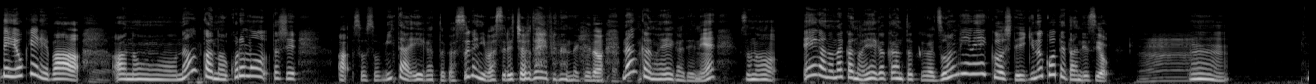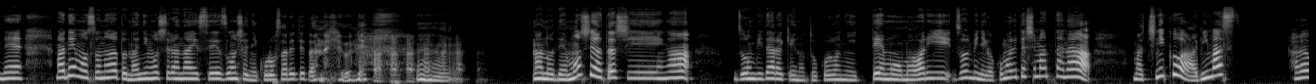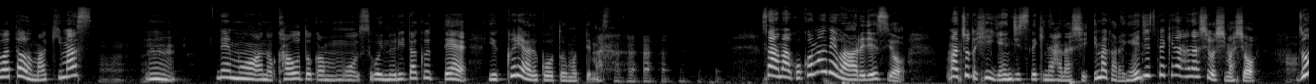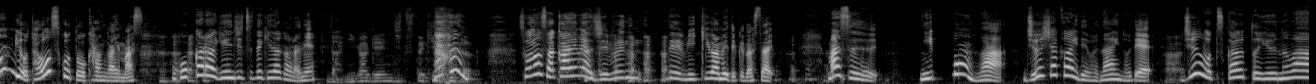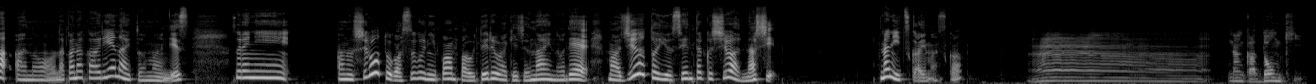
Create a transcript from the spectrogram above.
目で良ければあのーなんかのこれも私あそうそう見た映画とかすぐに忘れちゃうタイプなんだけど なんかの映画でねその映画の中の映画監督がゾンビメイクをして生き残ってたんですよ。ううん。んでまあでもその後何も知らない生存者に殺されてたんだけどね。うん。なのでもし私がゾンビだらけのところに行ってもう周りゾンビに囲まれてしまったら、まあ、血肉は浴びます。腹渡を巻きます。ううん。ん、でもうあの顔とかももうすごい塗りたくってゆっくり歩こうと思ってます。さあまあここまではあれですよまあちょっと非現実的な話。今から現実的な話をしましょう。ゾンビを倒すことを考えます。ここからは現実的だからね。何が現実的その境目は自分で見極めてください。まず日本は銃社会ではないので、はい。銃を使うというのはあのなかなかありえないと思うんです。それにあの素人がすぐにパンパン撃てるわけじゃないので、まあ、銃という選択肢はなし。何使いますか？うーん。なんかドンキ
